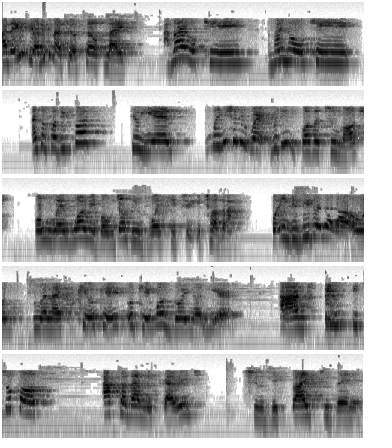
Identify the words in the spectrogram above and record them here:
and then if you are looking at yourself like, am I okay? Am I not okay? And so for the first few years, we initially were, we didn't bother too much, but we were worried, but we just didn't voice it to each other. But individually on our own, we were like, okay, okay, okay, what's going on here? And it took us, after that miscarriage, to decide to then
